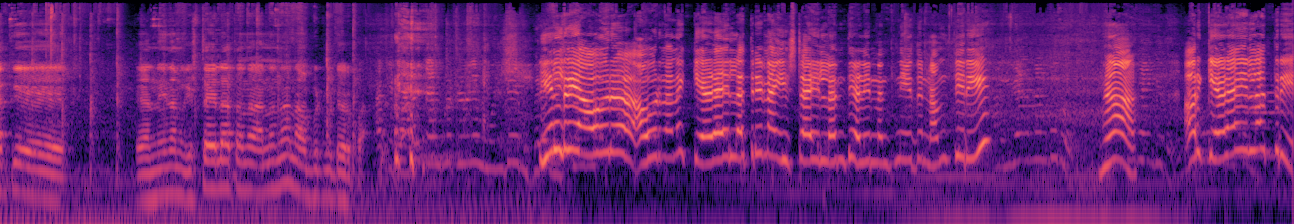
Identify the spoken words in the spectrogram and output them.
ಆಕಿ ನೀ ನಮ್ಗೆ ಇಷ್ಟ ಇಲ್ಲ ಅಂತ ಅನ್ನೋನ ನಾವು ಬಿಟ್ಬಿಟ್ಟಿವ್ರಪ್ಪ. ಇಲ್ರಿ ಅವ್ರ ಅವ್ರು ನನಗೆ ಕೇಳೇ ಇಲ್ಲತ್ರಿ ನಾ ಇಷ್ಟ ಇಲ್ಲ ಅಂತ ಹೇಳಿನಂತ ನೀವು ಇದು ನಂಬ್ತೀರಿ? ಹಾ. ಅವ್ರು ಕೇಳೇ ಇಲ್ಲತ್ರಿ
